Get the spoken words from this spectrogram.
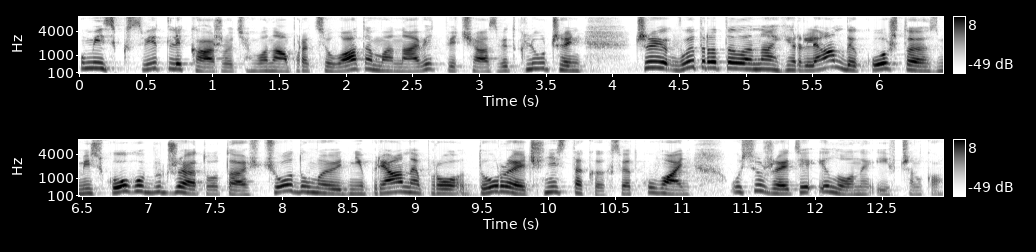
У міськсвітлі кажуть, вона працюватиме навіть під час відключень. Чи витратили на гірлянди кошти з міського бюджету? Та що думають дніпряни про доречність таких святкувань у сюжеті Ілони Івченко.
